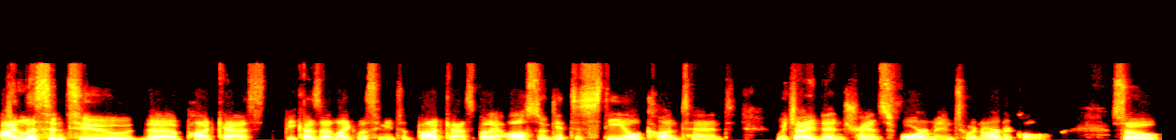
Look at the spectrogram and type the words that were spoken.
I listen to the podcast because I like listening to the podcast, but I also get to steal content, which I then transform into an article. So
